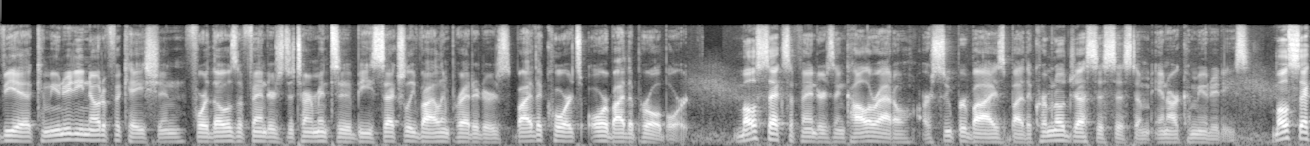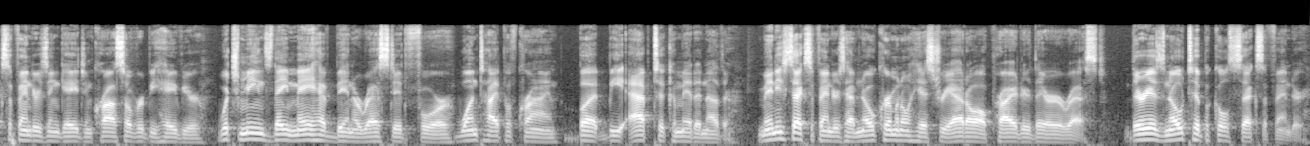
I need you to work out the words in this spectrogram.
via community notification for those offenders determined to be sexually violent predators by the courts or by the parole board. Most sex offenders in Colorado are supervised by the criminal justice system in our communities. Most sex offenders engage in crossover behavior, which means they may have been arrested for one type of crime, but be apt to commit another. Many sex offenders have no criminal history at all prior to their arrest. There is no typical sex offender,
